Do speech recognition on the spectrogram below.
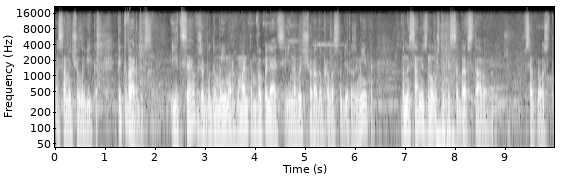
а саме чоловіка, підтвердився. І це вже буде моїм аргументом в апеляції на Вищу раду правосуддя. Розумієте? Вони самі знову ж таки себе вставили. Все просто.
